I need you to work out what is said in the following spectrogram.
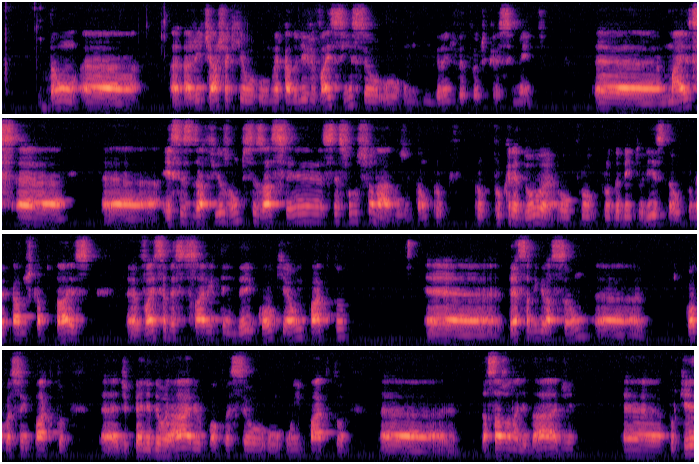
Então, é, a, a, gente acha que o, o, Mercado Livre vai sim ser o, um, um, grande vetor de crescimento, é, mas é, é, esses desafios vão precisar ser, ser solucionados. Então, para o credor, ou para o debenturista, ou para o mercado de capitais, é, vai ser necessário entender qual que é o impacto é, dessa migração, é, qual vai ser o impacto é, de horário, qual vai ser o, o, o impacto é, da sazonalidade, é, porque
